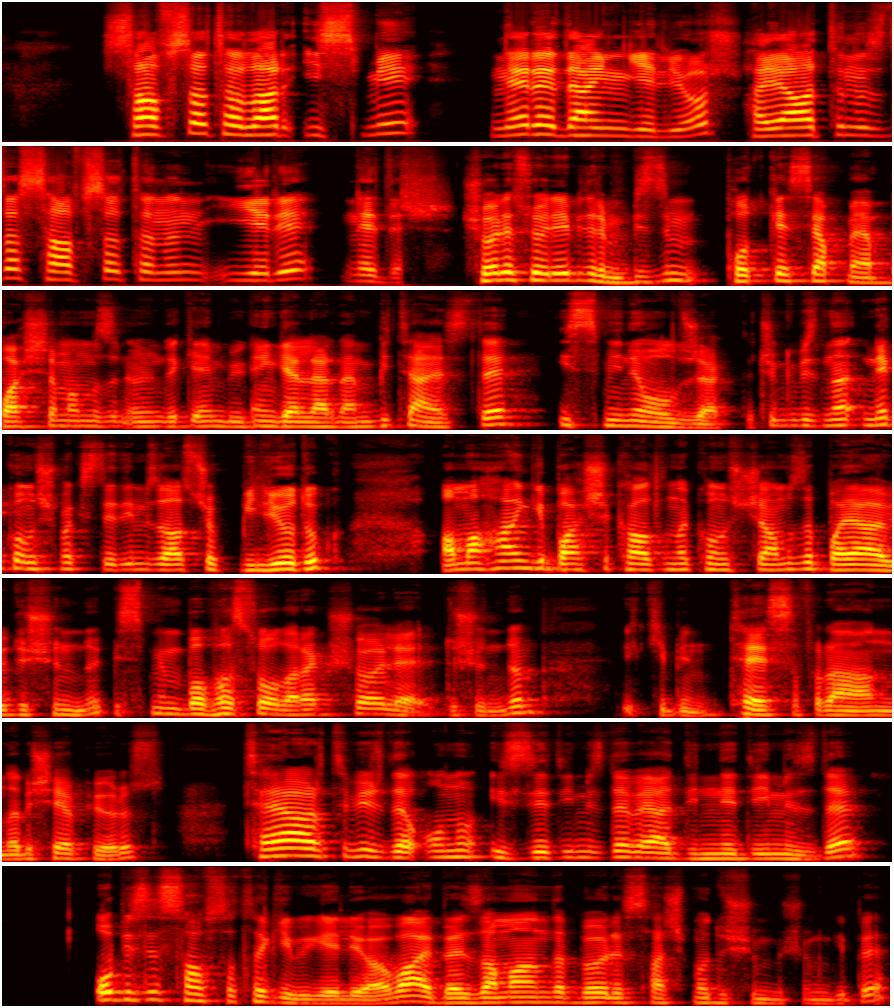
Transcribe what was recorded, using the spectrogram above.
Safsatalar ismi nereden geliyor? Hayatınızda safsatanın yeri nedir? Şöyle söyleyebilirim. Bizim podcast yapmaya başlamamızın önündeki en büyük engellerden bir tanesi de ismi ne olacaktı. Çünkü biz ne konuşmak istediğimizi az çok biliyorduk. Ama hangi başlık altında konuşacağımızı bayağı bir düşündük. İsmin babası olarak şöyle düşündüm. 2000 T0 anında bir şey yapıyoruz. T artı bir de onu izlediğimizde veya dinlediğimizde o bize safsata gibi geliyor. Vay be zamanında böyle saçma düşünmüşüm gibi.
